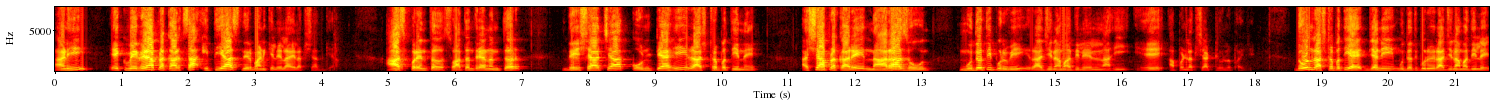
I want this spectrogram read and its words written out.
आणि एक वेगळ्या प्रकारचा इतिहास निर्माण केलेला आहे लक्षात घ्या. आजपर्यंत स्वातंत्र्यानंतर देशाच्या कोणत्याही राष्ट्रपतीने अशा प्रकारे नाराज होऊन मुदतीपूर्वी राजीनामा दिलेला नाही हे आपण लक्षात ठेवलं पाहिजे. दोन राष्ट्रपती आहेत ज्यांनी मुदतीपूर्वी राजीनामा दिले.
